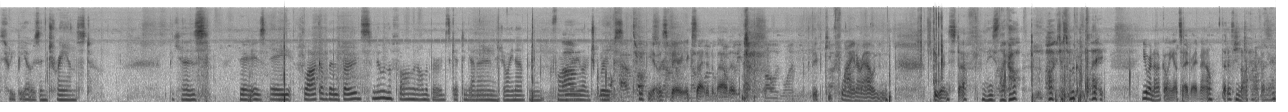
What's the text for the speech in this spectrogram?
3PO's entranced because there is a flock of those birds. You know in the fall when all the birds get together and join up and form very large groups? 3PO is very excited about it. they keep flying around and doing stuff. And he's like, oh, oh I just want to go play. You are not going outside right now. That is not happening.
